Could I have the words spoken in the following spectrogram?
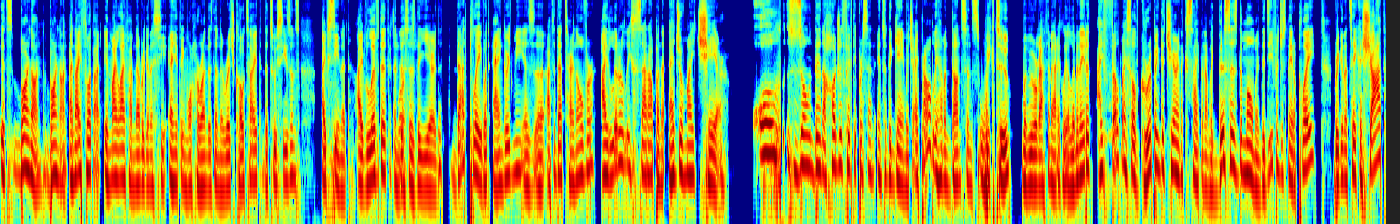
It's bar none, bar none. And I thought in my life I'm never going to see anything more horrendous than the Rich Kotite, the two seasons. I've seen it. I've lived it, it's and this is the year that that play. What angered me is uh, after that turnover, I literally sat up on the edge of my chair, all zoned in 150% into the game, which I probably haven't done since week two when we were mathematically eliminated. I felt myself gripping the chair in excitement. I'm like, this is the moment. The defense just made a play. We're going to take a shot.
